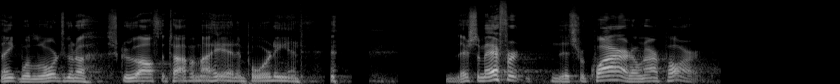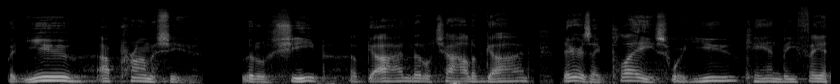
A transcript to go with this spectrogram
think, well, the Lord's going to screw off the top of my head and pour it in. There's some effort that's required on our part. But you, I promise you, little sheep, of God, little child of God, there is a place where you can be fed.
